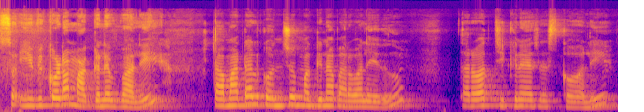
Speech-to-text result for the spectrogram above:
సో ఇవి కూడా మగ్గనివ్వాలి. టమాటాలు కొంచెం మగ్గినా పర్వాలేదు. తర్వాత చికెన్ వేసేసుకోవాలి.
